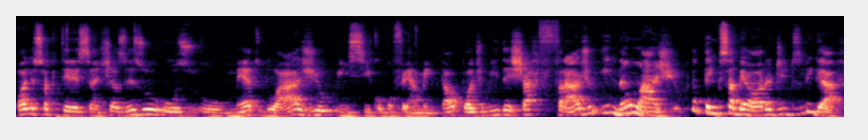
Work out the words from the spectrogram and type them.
olha só que interessante, às vezes o, o, o, método ágil em si como ferramental pode me deixar frágil e não ágil. Eu tenho que saber a hora de desligar.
